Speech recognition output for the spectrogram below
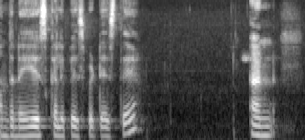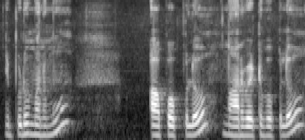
అంత నెయ్యి వేసి కలిపేసి పెట్టేస్తే. అండ్ ఇప్పుడు మనము ఆ పప్పులో నానబెట్టిన పప్పులో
